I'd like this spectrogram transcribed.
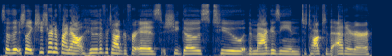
so that like she's trying to find out who the photographer is. She goes to the magazine to talk to the editor,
